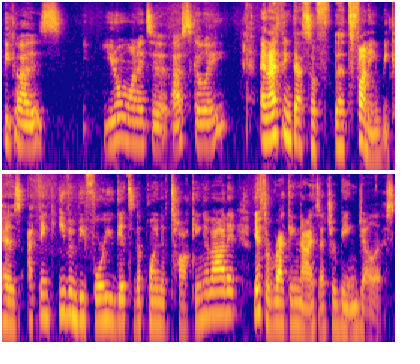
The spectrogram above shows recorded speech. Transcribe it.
Because you don't want it to escalate. And I think that's a that's funny because I think even before you get to the point of talking about it, you have to recognize that you're being jealous.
